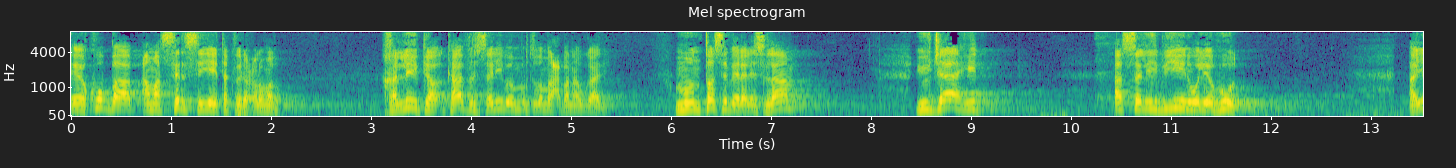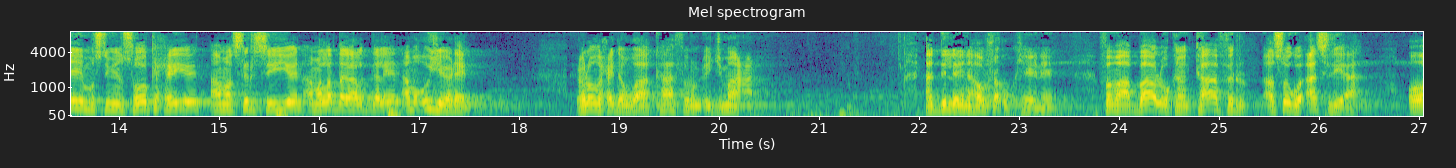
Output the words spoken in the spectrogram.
ee ku baab ama sir siiyay takfiiri culummadu khaliika kaafir saliib murtada madax ugaadi muntasib ila alislaam. Yujaahid alsaliibiyiin walyahuud ayay muslimiin soo kaxeeyeen ama sir siiyeen ama la dagaalgaleen ama u yeedheen. Culamadu waxay dhaheen waa kaafirun ijmaacan. Adilayna hawsha u keeneen. Famaa baalukan kaafir asagoo asli ah oo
